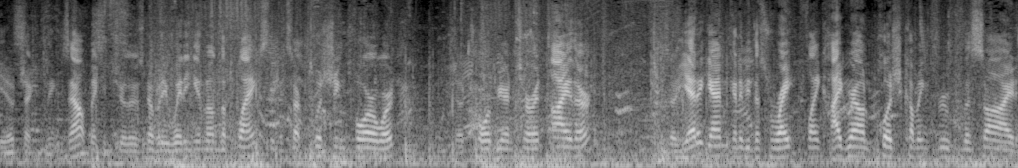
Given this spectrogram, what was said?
you know, checking things out, making sure there's nobody waiting in on the flanks. They can start pushing forward. No Torbjorn turret either. So yet again, going to be this right flank high ground push coming through from the side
